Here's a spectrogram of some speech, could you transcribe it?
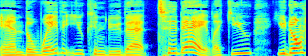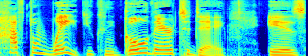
And the way that you can do that today, like you you don't have to wait. You can go there today is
